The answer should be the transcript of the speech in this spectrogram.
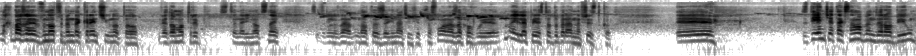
No chyba, że w nocy będę kręcił, no to wiadomo, tryb scenerii nocnej, ze względu na, to, że inaczej się przesłona zachowuje. No i lepiej jest to dobrane wszystko. Yy, Zdjęcie tak samo będę robił,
